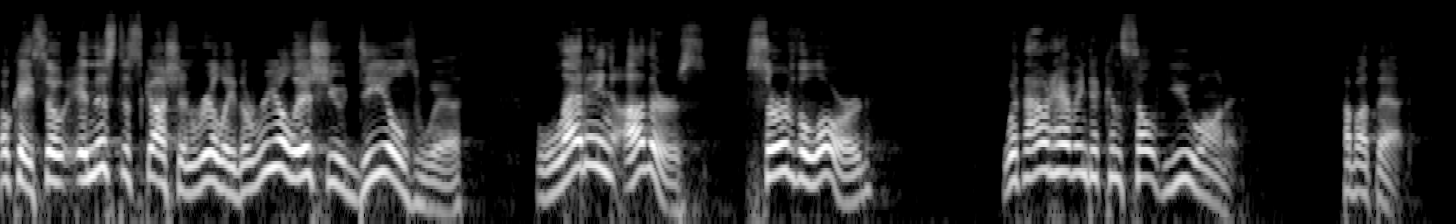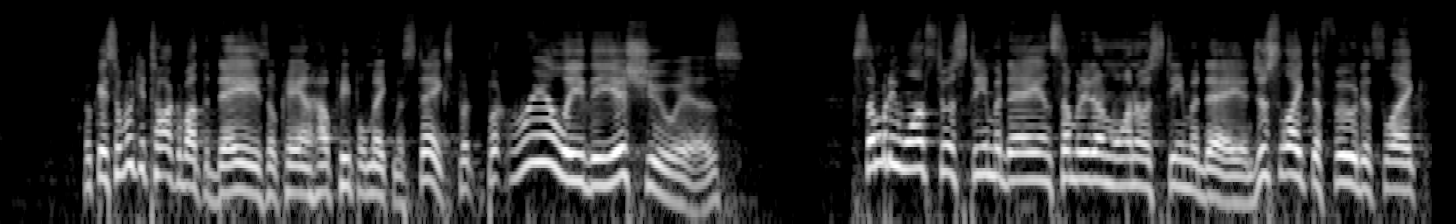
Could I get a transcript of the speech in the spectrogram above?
Okay, so in this discussion, really, the real issue deals with letting others serve the Lord without having to consult you on it. How about that? Okay, so we could talk about the days, okay, and how people make mistakes, but, but really the issue is somebody wants to esteem a day and somebody doesn't want to esteem a day. And just like the food, it's like,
